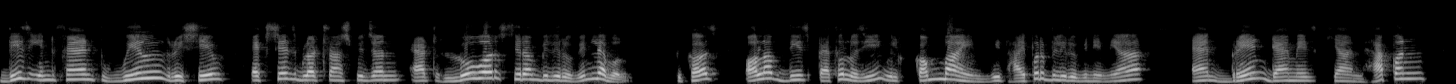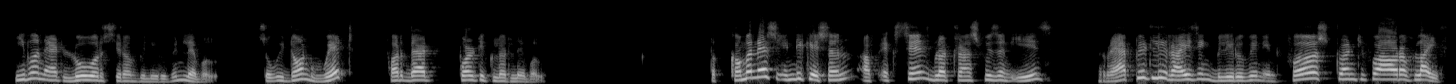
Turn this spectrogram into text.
this infant will receive exchange blood transfusion at lower serum bilirubin level because all of these pathology will combine with hyperbilirubinemia and brain damage can happen even at lower serum bilirubin level. So we don't wait for that particular level. The commonest indication of exchange blood transfusion is rapidly rising bilirubin in first 24 hour of life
